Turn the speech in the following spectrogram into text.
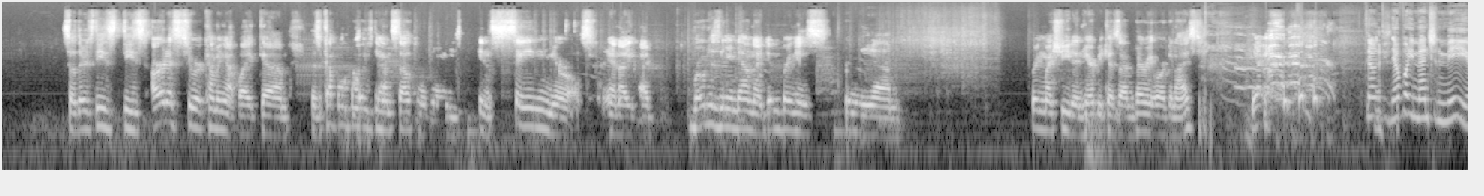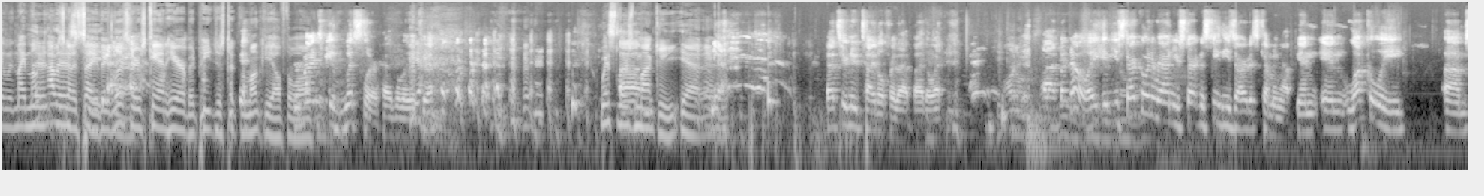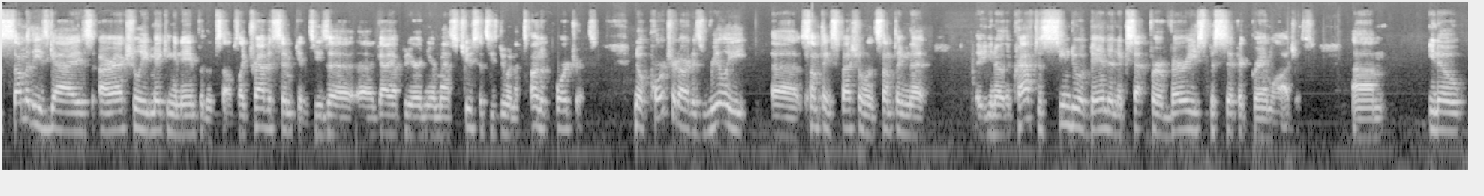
So there's these these artists who are coming up. Like um, there's a couple of brothers down south who are doing these insane murals, and I, I wrote his name down. and I didn't bring his bring the um, bring my sheet in here because I'm very organized. Yeah. Don't, nobody mentioned me with my monkey. I was going to say the listeners can't hear, but Pete just took the monkey off the wall. Reminds me of Whistler, I believe. Yeah. Whistler's monkey. Yeah. yeah. That's your new title for that, by the way. Uh, but no, if you start going around, you're starting to see these artists coming up, and and luckily, um, some of these guys are actually making a name for themselves. Like Travis Simpkins, he's a, a guy up here near Massachusetts. He's doing a ton of portraits. You know, portrait art is really uh, something special and something that you know the craft has seemed to abandon except for very specific grand lodges. Um, you know,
